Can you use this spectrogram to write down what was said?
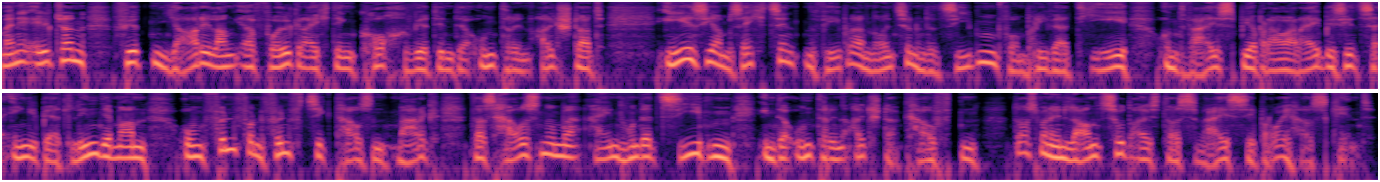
Meine Eltern führten jahrelang erfolgreich den Kochwirt in der unteren Altstadt, ehe sie am 16. Februar 1907 vom Privatier und Weißbierbrauereibesitzer Engelbert Lindemann um 55.000 Mark das Haus Nummer 107 in der unteren Altstadt kauften, das man in Landshut als das Weiße Bräuhaus kennt.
